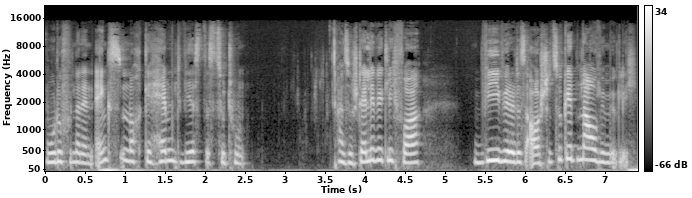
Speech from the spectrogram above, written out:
wo du von deinen Ängsten noch gehemmt wirst, das zu tun. Also stelle wirklich vor, wie würde das ausschauen, so genau wie möglich.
